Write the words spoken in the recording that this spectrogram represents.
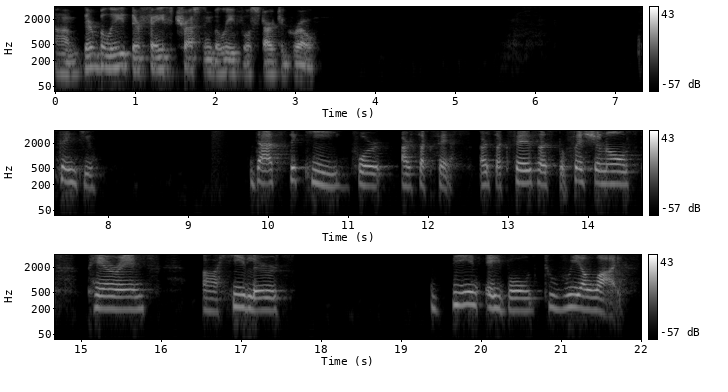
Um, their belief, their faith, trust, and belief will start to grow. Thank you. That's the key for our success. Our success as professionals, parents, uh, healers, being able to realize,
